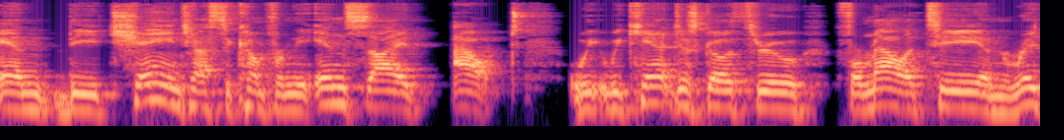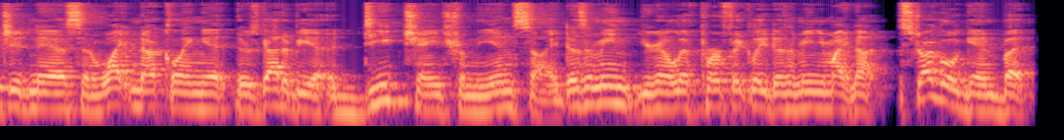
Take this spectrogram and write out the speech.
and the change has to come from the inside out. We, we can't just go through formality and rigidness and white knuckling it. There's got to be a, deep change from the inside. Doesn't mean you're going to live perfectly. Doesn't mean you might not struggle again, but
